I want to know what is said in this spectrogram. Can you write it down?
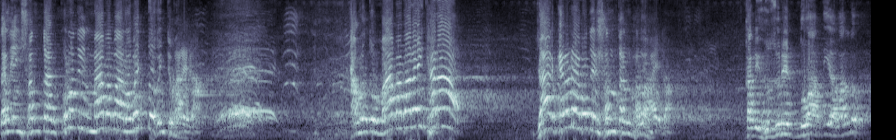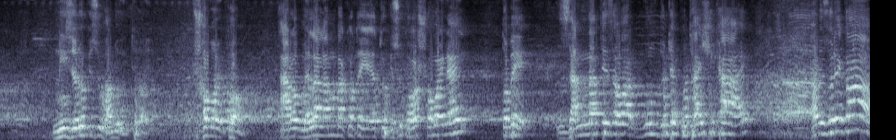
তাহলে এই সন্তান কোনোদিন মা বাবার অবাধ্য হইতে পারে না। আমরা তো মা বাবারাই খারাপ। যার কারণে আমাদের সন্তান ভালো হয় না। খালি হুজুরের দোয়া দিয়া ভালো, নিজেরও কিছু ভালো হইতে হয়। সময় কম। আরও মেলা লম্বা কথা, এত কিছু করার সময় নাই। তবে জান্নাতে যাওয়ার গুণ দুটো কোথায় শিখায়? আরও জোরে কর।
